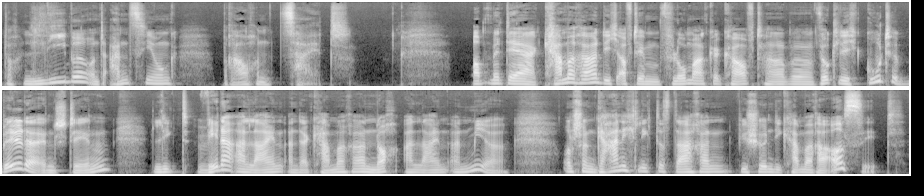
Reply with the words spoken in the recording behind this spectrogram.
Doch Liebe und Anziehung brauchen Zeit. Ob mit der Kamera, die ich auf dem Flohmarkt gekauft habe, wirklich gute Bilder entstehen, liegt weder allein an der Kamera noch allein an mir. Und schon gar nicht liegt es daran, wie schön die Kamera aussieht.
